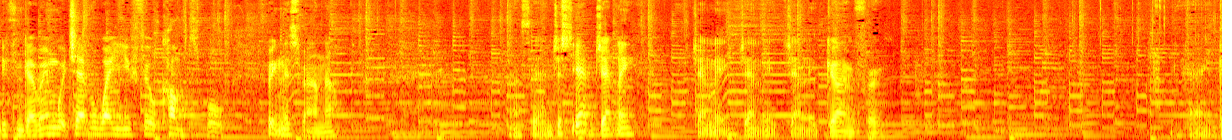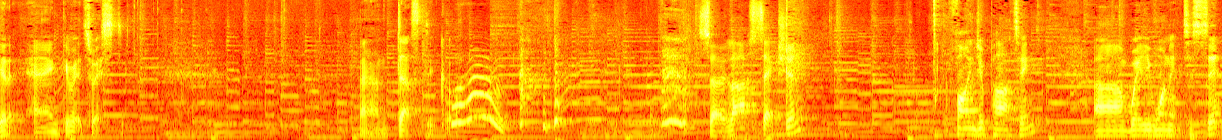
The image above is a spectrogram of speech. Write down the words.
You can go in whichever way you feel comfortable. Bring this round now. That's it. And just, yeah, gently, gently, gently, gently going through. And get it and give it a twist. Fantastic. So last section, find your parting, uh, where you want it to sit.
